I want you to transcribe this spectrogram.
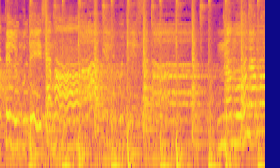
తెలుగుదేశమా? నమో నమో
